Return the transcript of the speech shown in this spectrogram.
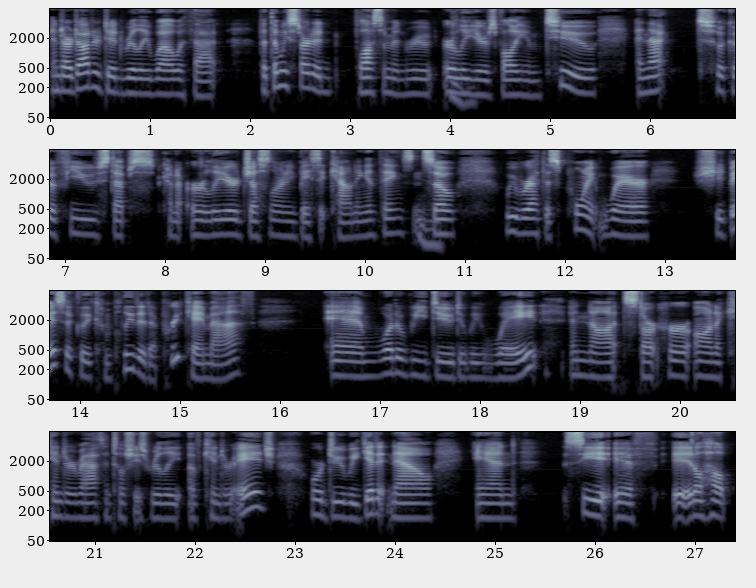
and our daughter did really well with that. But then we started Blossom and Root Early Years Volume Two, and that took a few steps kind of earlier, just learning basic counting and things. And so we were at this point where she'd basically completed a pre K math. And what do we do? Do we wait and not start her on a kinder math until she's really of kinder age? Or do we get it now and see if it'll help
